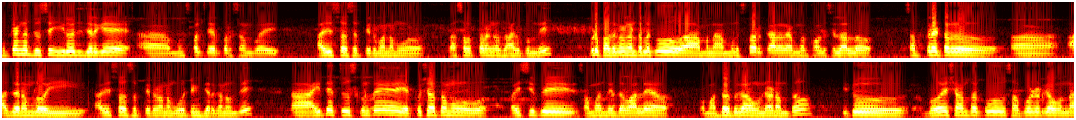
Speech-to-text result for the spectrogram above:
ముఖ్యంగా చూస్తే ఈరోజు జరిగే మున్సిపల్ చైర్పర్సన్ పై అవిశ్వాస తీర్మానము రసవత్తరంగా సాగుతుంది. ఇప్పుడు పదకొండు గంటలకు ఆ, మన మున్సిపల్ కార్యాలయం కౌన్సిలర్లో సబ్ కలెక్టర్ ఆధ్వర్యంలో ఈ అవిశ్వాస తీర్మానం ఓటింగ్ జరగనుంది. అయితే చూసుకుంటే ఎక్కువ శాతం వైసీపీ సంబంధిత వాళ్ళే మద్దతుగా ఉండడంతో ఇటు భోయశాంతకు సపోర్టెడ్గా ఉన్న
